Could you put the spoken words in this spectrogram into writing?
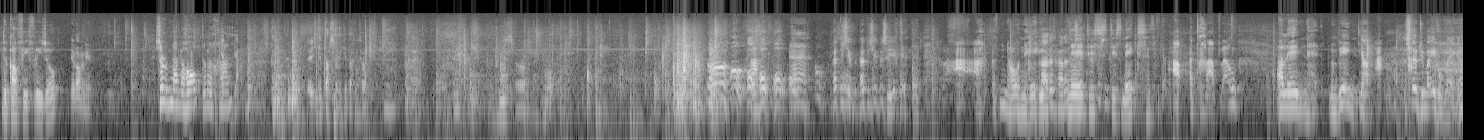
De koffie, Friso. Jawel, meneer. Zullen we naar de hal teruggaan? Ja. Eh, Je tas, wil ik je tas niet had. Zo. Oh, ho, ho, ho, ho. Hebt u zich, hebt u zich beschreven? Nou, nee. Gaat het, gaat het? Nee, het is, het is niks. Het, ah, het gaat wel. Alleen, mijn been. Ja, steunt u maar even op mij, hè.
